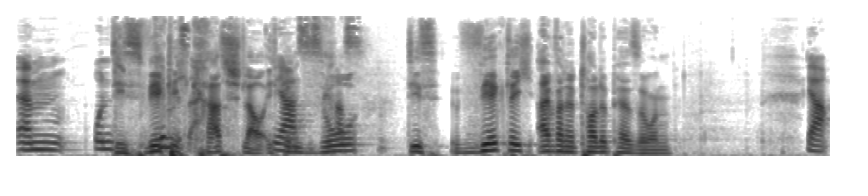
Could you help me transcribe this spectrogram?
Ähm, und Die ist wirklich ist- krass schlau. Ich Ja, bin so, krass. die ist wirklich einfach eine tolle Person. Ja,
